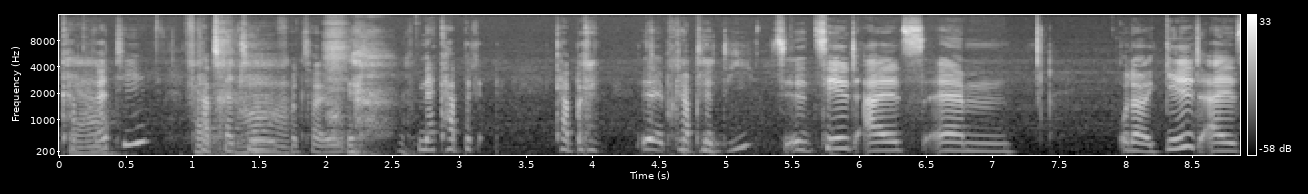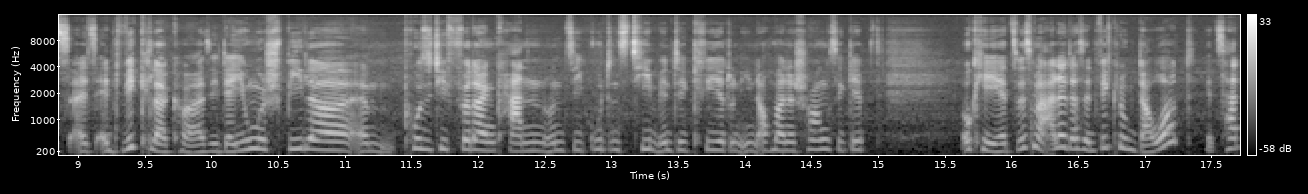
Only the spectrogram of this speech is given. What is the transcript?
Capretti, ja, Capretti, Verzeihung. Na, Capre, Capre, äh, Capretti zählt als ähm, oder gilt als, als Entwickler quasi, der junge Spieler ähm, positiv fördern kann und sie gut ins Team integriert und ihnen auch mal eine Chance gibt. Okay, jetzt wissen wir alle, dass Entwicklung dauert. Jetzt hat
